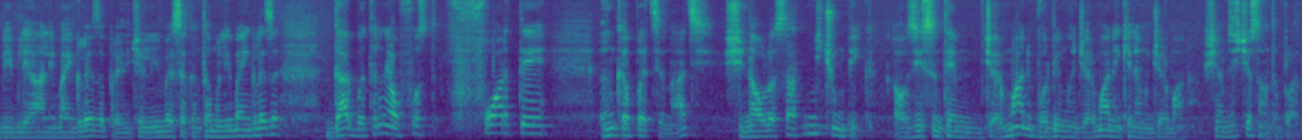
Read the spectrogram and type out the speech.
Biblia în limba engleză, predice în limba, să cântăm în limba engleză, dar bătrânii au fost foarte încăpățânați și n-au lăsat niciun pic. Au zis suntem germani, vorbim în germană, închinăm în germană. Și am zis ce s-a întâmplat.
